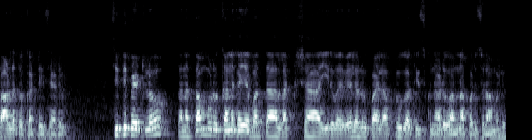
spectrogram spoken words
తాళ్ళతో కట్టేశాడు. సిద్దిపేటలో తన తమ్ముడు కనకయ్య వద్ద లక్ష ఇరవై వేల రూపాయల అప్పుగా తీసుకున్నాడు అన్న పరశురాములు.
